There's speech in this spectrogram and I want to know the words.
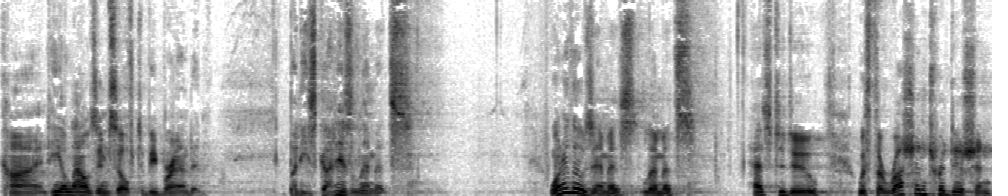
kind. He allows himself to be branded. But he's got his limits. One of those limits has to do with the Russian tradition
